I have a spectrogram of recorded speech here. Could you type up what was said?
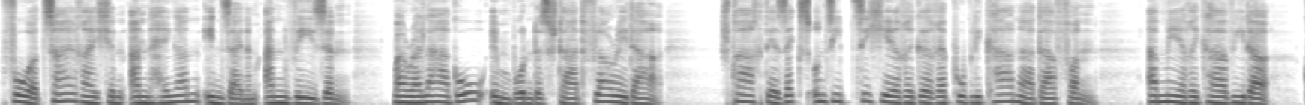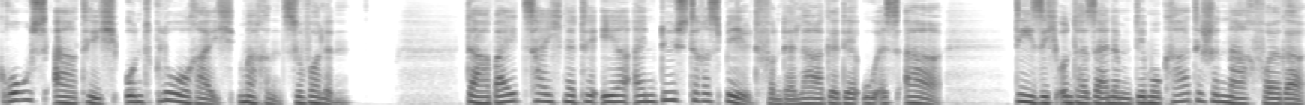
Vor zahlreichen Anhängern in seinem Anwesen Mar-a-Lago im Bundesstaat Florida sprach der 76-jährige Republikaner davon, Amerika wieder großartig und glorreich machen zu wollen. Dabei zeichnete er ein düsteres Bild von der Lage der USA, die sich unter seinem demokratischen Nachfolger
